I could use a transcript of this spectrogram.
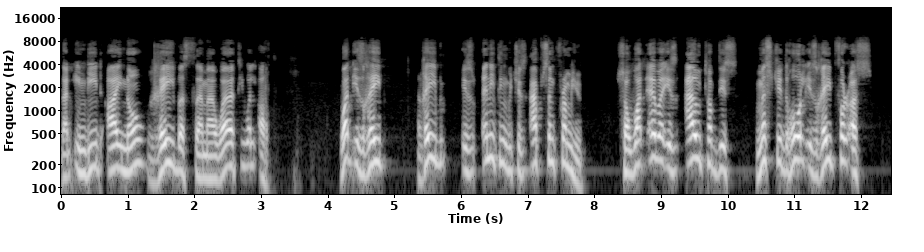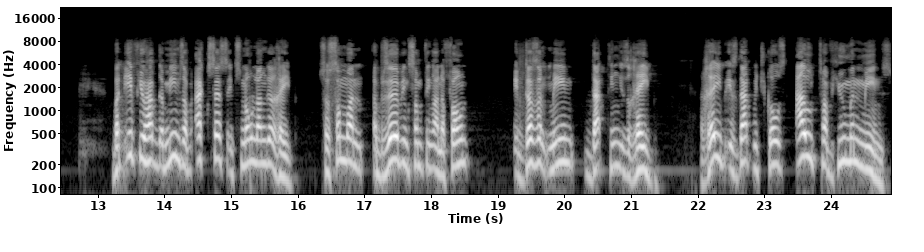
That indeed I know غَيْبَ السَّمَاوَاتِ وَالْأَرْضِ What is غَيْب? Ghaib is anything which is absent from you. So whatever is out of this masjid hall is ghaib for us. But if you have the means of access, it's no longer ghaib. So someone observing something on a phone, it doesn't mean that thing is ghaib. Ghaib is that which goes out of human means.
